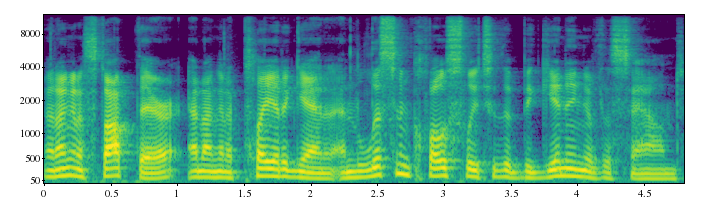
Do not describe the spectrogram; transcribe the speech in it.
And I'm going to stop there and I'm going to play it again and listen closely to the beginning of the sound.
